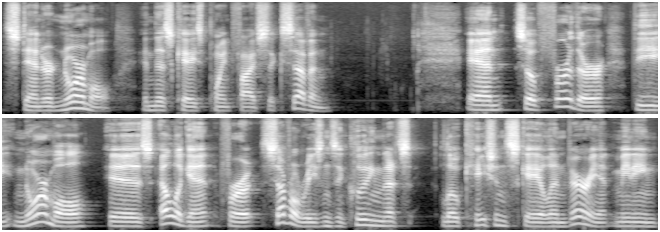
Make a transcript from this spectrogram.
standard normal, in this case 0.567. And so further, the normal is elegant for several reasons, including that it's location scale invariant, meaning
